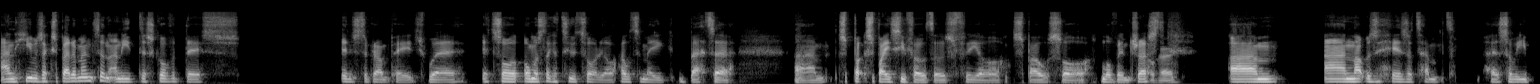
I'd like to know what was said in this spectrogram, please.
and he was experimenting, and he discovered this Instagram page where it's all, almost like a tutorial how to make better um sp spicy photos for your spouse or love interest. Okay. Um, and that was his attempt. Uh, so he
